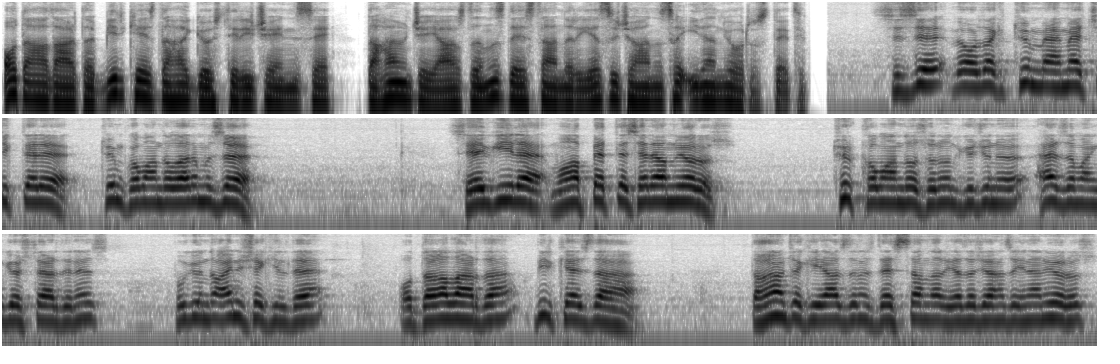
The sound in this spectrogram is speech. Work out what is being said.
o dağlarda bir kez daha göstereceğinize, daha önce yazdığınız destanları yazacağınıza inanıyoruz dedi. Sizi ve oradaki tüm Mehmetçikleri, tüm komandolarımızı sevgiyle, muhabbetle selamlıyoruz. Türk komandosunun gücünü her zaman gösterdiniz. Bugün de aynı şekilde o dağlarda bir kez daha daha önceki yazdığınız destanları yazacağınıza inanıyoruz.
